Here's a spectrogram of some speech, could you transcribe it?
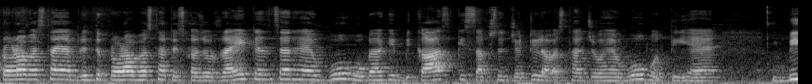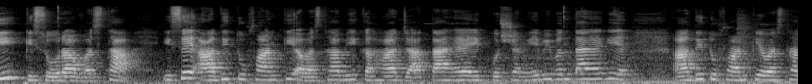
प्रौढ़ावस्था या वृद्ध प्रौढ़ावस्था तो इसका जो राइट आंसर है, वो होगा कि विकास की सबसे जटिल अवस्था जो है, वो होती है बी, किशोरावस्था। इसे आधी तूफ़ान की अवस्था भी कहा जाता है। एक क्वेश्चन ये भी बनता है कि आदि तूफ़ान की अवस्था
